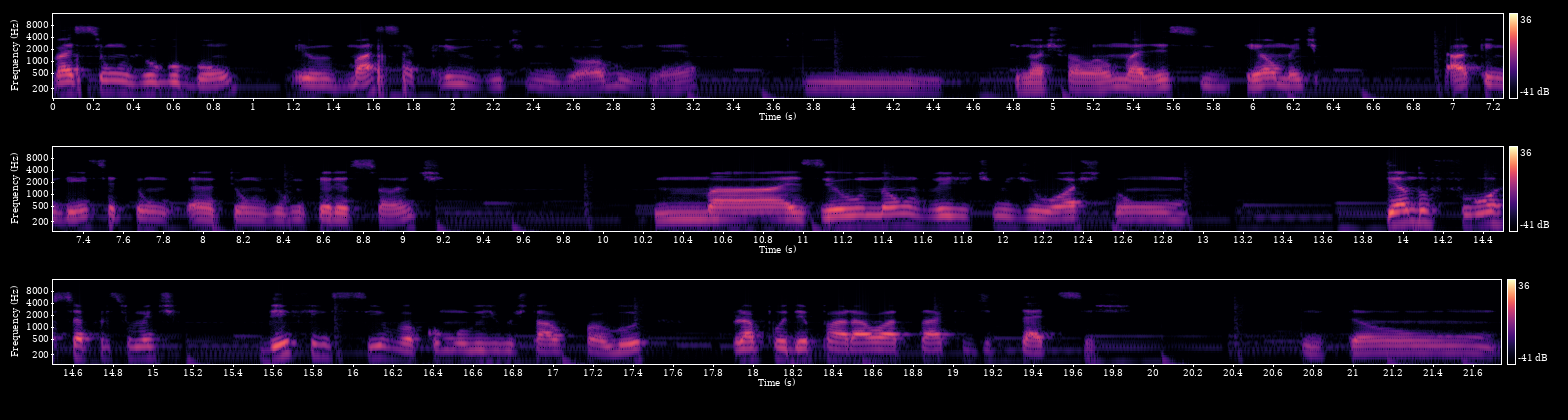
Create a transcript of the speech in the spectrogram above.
vai ser um jogo bom. Eu massacrei os últimos jogos, né? Que, que nós falamos, mas esse realmente a tendência é ter um, é ter um jogo interessante. Mas eu não vejo o time de Washington tendo força, principalmente defensiva, como o Luiz Gustavo falou, para poder parar o ataque de Texas. Então,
